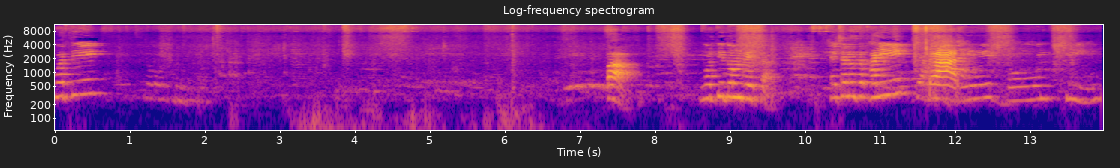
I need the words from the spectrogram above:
वरती? पा वरती दोन रेषा. त्याच्यानंतर खाली? चार. एक दोन तीन.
